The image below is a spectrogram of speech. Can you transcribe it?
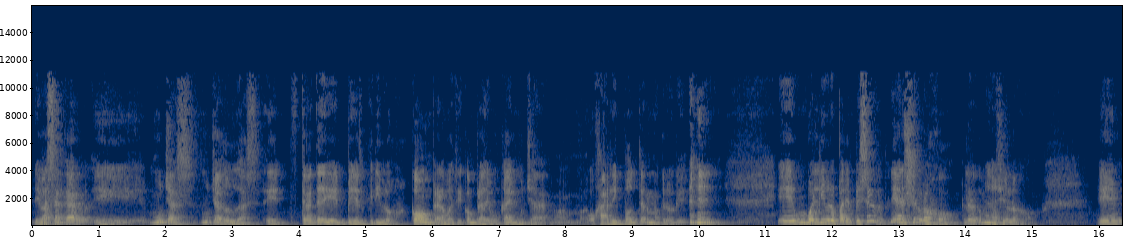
Le va a sacar eh, muchas, muchas dudas. Eh, trate de ver qué libros compra, ¿no? porque si compra de Bucay mucha o Harry Potter, no creo que... Eh, un buen libro para empezar, lea Sherlock Holmes, le recomiendo Sherlock Holmes. Eh,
